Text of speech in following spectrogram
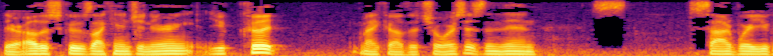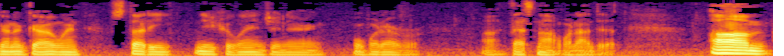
there are other schools like engineering. You could make other choices and then decide where you're going to go and study nuclear engineering or whatever. Uh, that's not what I did. Um,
